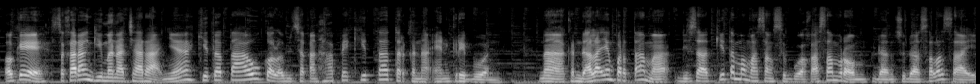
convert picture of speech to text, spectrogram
Oke, sekarang gimana caranya kita tahu kalau misalkan HP kita terkena encrypt, Bun? Nah, kendala yang pertama, di saat kita memasang sebuah custom ROM dan sudah selesai,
